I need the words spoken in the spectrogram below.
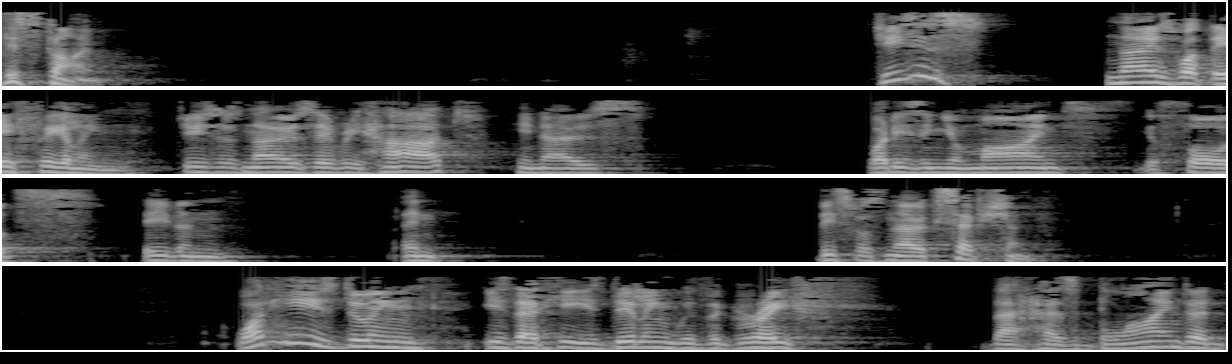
this time? Jesus knows what they're feeling. Jesus knows every heart. He knows what is in your mind, your thoughts, even. And this was no exception. What he is doing is that he is dealing with the grief that has blinded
